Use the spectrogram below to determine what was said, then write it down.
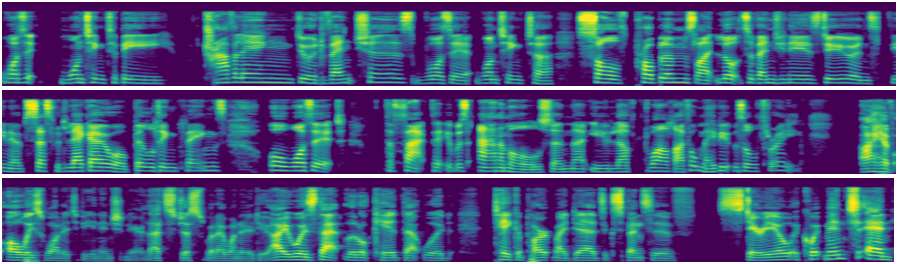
Was it wanting to be traveling, do adventures? Was it wanting to solve problems like lots of engineers do and, you know, obsessed with Lego or building things? Or was it the fact that it was animals and that you loved wildlife? Or maybe it was all three? I have always wanted to be an engineer. That's just what I wanted to do. I was that little kid that would take apart my dad's expensive stereo equipment and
